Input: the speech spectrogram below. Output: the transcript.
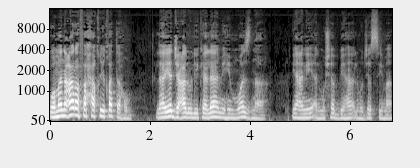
ومن عرف حقيقتهم لا يجعل لكلامهم وزنا يعني المشبهة المجسمة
